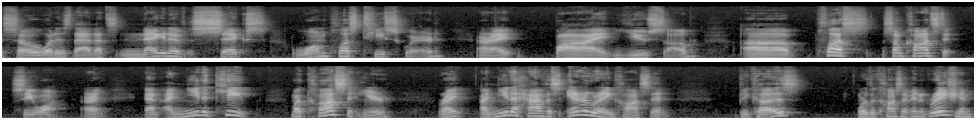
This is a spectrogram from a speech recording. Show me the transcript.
so what is that? That's negative 6 1 plus t squared, all right, by u sub, uh, plus some constant, c1, all right? And I need to keep my constant here right? I need to have this integrating constant because, or the constant of integration,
